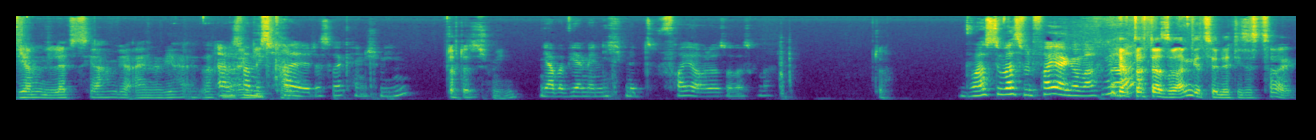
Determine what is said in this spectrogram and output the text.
wir haben letztes Jahr haben wir eine, wie man, Ah, das ein war Gießkann. Metall, das war kein Schmieden. Doch, das ist Schmieden. Ja, aber wir haben ja nicht mit Feuer oder sowas gemacht. Doch. Wo hast du was mit Feuer gemacht? Ich hab doch da so angezündet, dieses Zeug.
